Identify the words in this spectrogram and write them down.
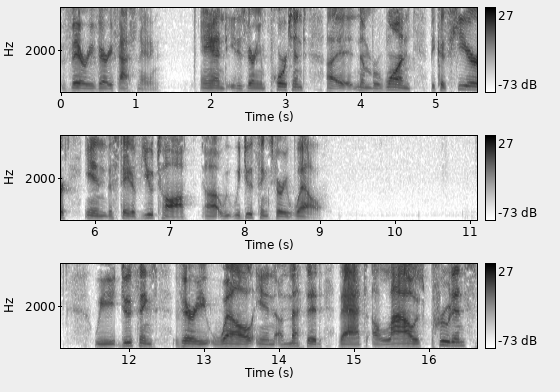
very, very fascinating. And it is very important, uh, number one, because here in the state of Utah, uh, we, we do things very well. We do things very well in a method that allows prudence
